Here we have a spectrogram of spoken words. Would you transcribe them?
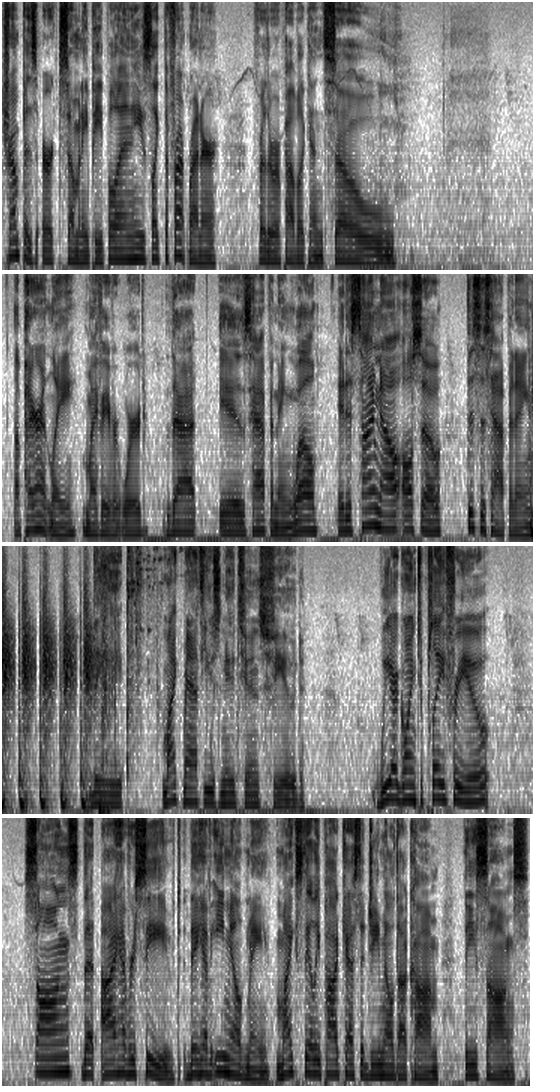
Trump has irked so many people, and he's like the front runner for the Republicans. So apparently, my favorite word, that is happening? Well, it is time now. Also, this is happening. The Mike Matthews New Tunes feud. We are going to play for you songs that I have received. They have emailed me, Mike's Daily Podcast at gmail.com, these songs.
